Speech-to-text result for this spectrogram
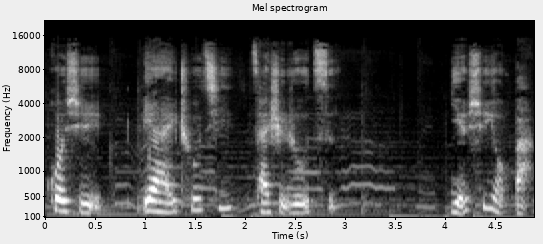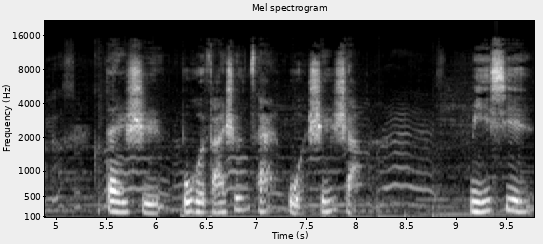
或许恋爱初期才是如此，也许有吧，但是不会发生在我身上。迷信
